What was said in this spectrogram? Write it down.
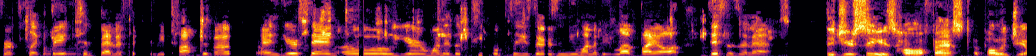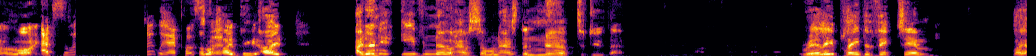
for clickbait, to benefit to be talked about. And you're saying, oh, you're one of the people pleasers and you want to be loved by all. This isn't it. Did you see his half-assed apology online? Absolutely. I posted I, it. I, I, I don't even know how someone has the nerve to do that. Really, play the victim? Like,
